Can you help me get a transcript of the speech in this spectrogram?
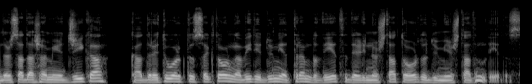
ndërsa Dashamir Xhika ka drejtuar këtë sektor nga viti dy mijë e trembëdhjetë deri në shtator të dy mijë e shtatëmbëdhjetës.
